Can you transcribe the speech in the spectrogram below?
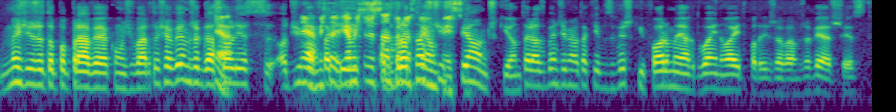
myślisz, że to poprawia jakąś wartość? Ja wiem, że Gasol nie. jest o dziwo nie, w takiej ja myślę, że odwrotności śpiączki. On teraz będzie miał takie wzwyżki formy jak Dwayne Wade, podejrzewam, że wiesz, jest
